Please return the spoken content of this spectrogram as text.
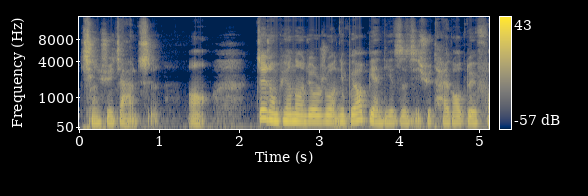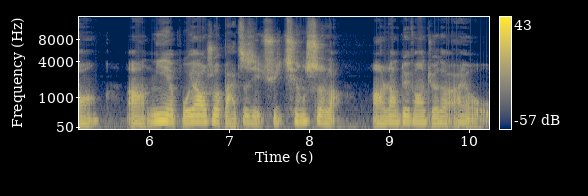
情绪价值啊，这种平等就是说，你不要贬低自己去抬高对方啊，你也不要说把自己去轻视了啊，让对方觉得，哎呦。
